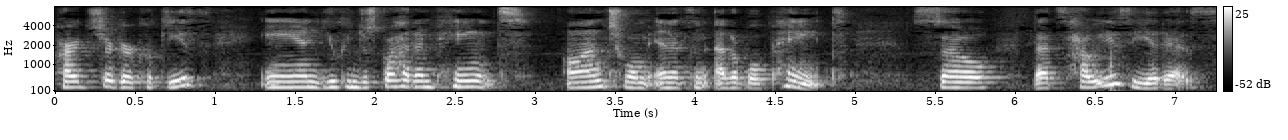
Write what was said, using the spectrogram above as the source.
hard sugar cookies and you can just go ahead and paint onto them and it's an edible paint. So that's how easy it is.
